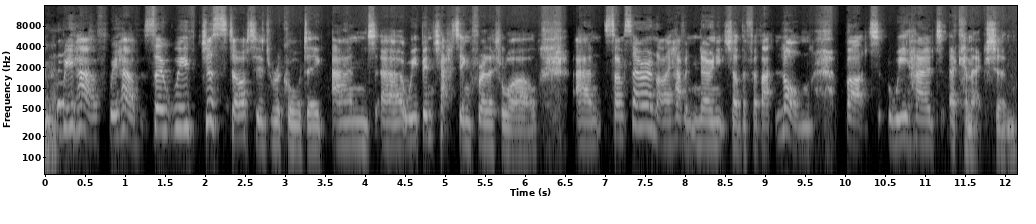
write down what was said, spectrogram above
we have, we have. So we've just started recording, and uh, we've been chatting for a little while. And Samsera and I haven't known each other for that long, but we had a connection.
